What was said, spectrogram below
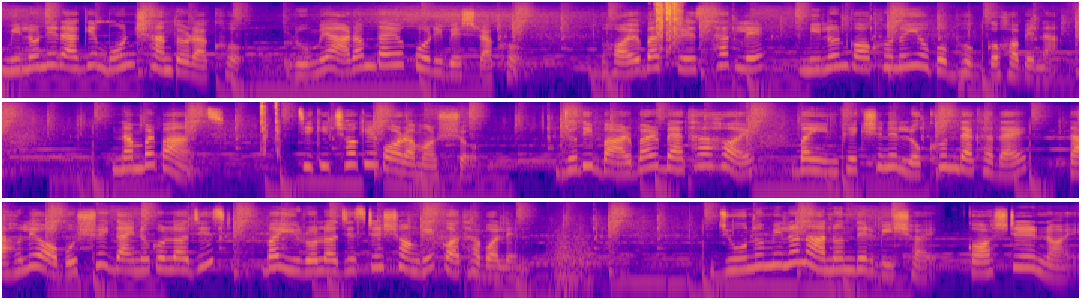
মিলনের আগে মন শান্ত রাখো, রুমে আরামদায়ক পরিবেশ রাখো। ভয় বা স্ট্রেস থাকলে মিলন কখনোই উপভোগ্য হবে না। নাম্বার পাঁচ, চিকিৎসকের পরামর্শ। যদি বারবার ব্যথা হয় বা ইনফেকশনের লক্ষণ দেখা দেয়, তাহলে অবশ্যই গাইনোকোলজিস্ট বা ইউরোলজিস্টের সঙ্গে কথা বলেন। যৌন মিলন আনন্দের বিষয়, কষ্টের নয়।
